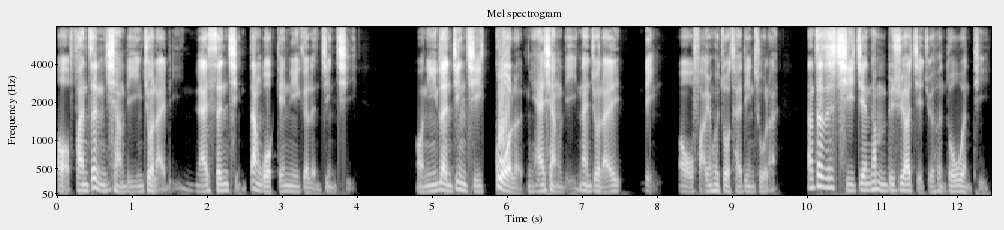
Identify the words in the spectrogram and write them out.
哦，反正你想离就来离，你来申请，但我给你一个冷静期，哦，你冷静期过了，你还想离，那你就来领，哦，我法院会做裁定出来。那在这期间，他们必须要解决很多问题，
